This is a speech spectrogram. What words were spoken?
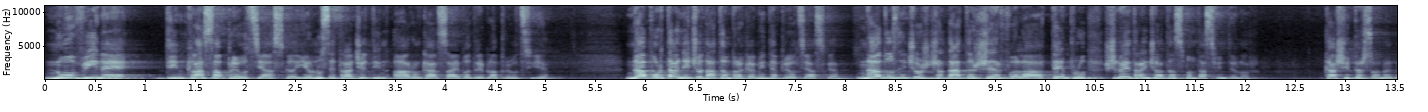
nu vine din clasa preoțească, el nu se trage din Aron care să aibă drept la preoție, n-a purtat niciodată îmbrăcăminte preoțească, n-a dus niciodată jerfă la templu și n-a intrat niciodată în Sfânta Sfintelor, ca și persoană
